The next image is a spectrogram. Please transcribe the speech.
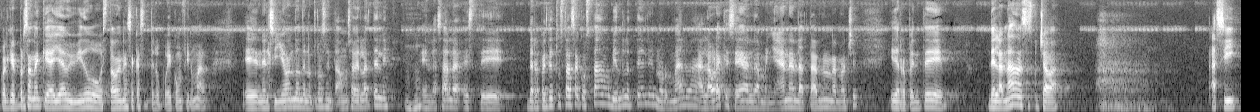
cualquier persona que haya vivido o estado en esa casa te lo puede confirmar. En el sillón donde nosotros nos sentábamos a ver la tele, Ujú. en la sala, este, de repente tú estabas acostado viendo la tele, normal, a la hora que sea, a la mañana, en la tarde, en la noche, y de repente, de la nada se escuchaba así,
